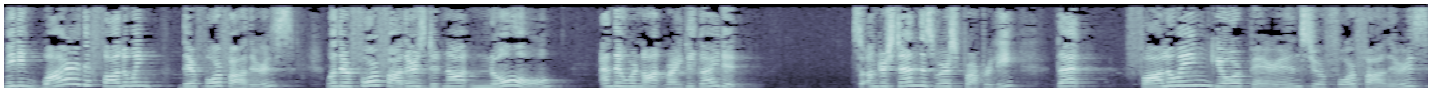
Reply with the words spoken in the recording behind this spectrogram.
Meaning, why are they following their forefathers when their forefathers did not know and they were not rightly guided? So understand this verse properly, that following your parents, your forefathers,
